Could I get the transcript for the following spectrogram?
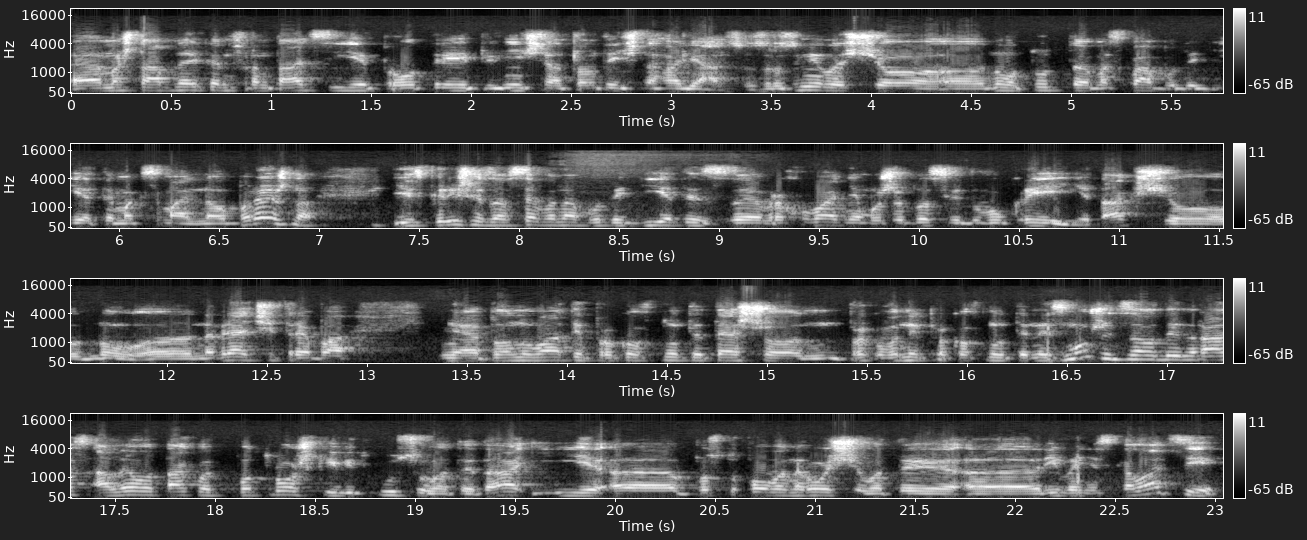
е, масштабної конфронтації проти північно-атлантичного альянсу. Зрозуміло, що е, ну тут Москва буде діяти максимально обережно, і скоріше за все вона буде діяти з врахуванням уже досвіду в Україні. Так що ну е, навряд чи треба е, планувати проковтнути те, що вони проковтнути не зможуть за один раз, але отак, от потрошки відкусувати та і е, поступово нарощувати е, рівень ескалації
